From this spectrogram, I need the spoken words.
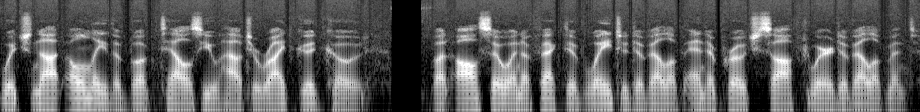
which not only the book tells you how to write good code, but also an effective way to develop and approach software development.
